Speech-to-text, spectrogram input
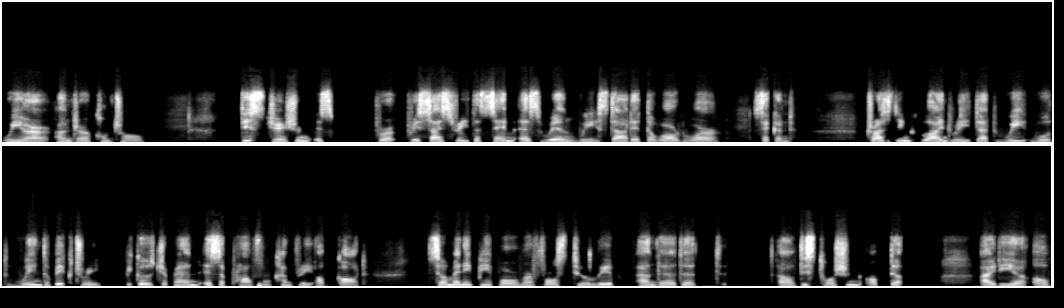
we are under control. This situation is pre- precisely the same as when we started the World War II, trusting blindly that we would win the victory because Japan is a powerful country of God. So many people were forced to live under the uh, distortion of the idea of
